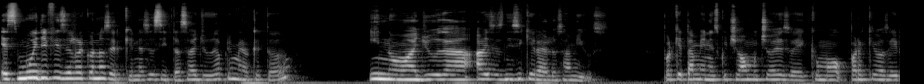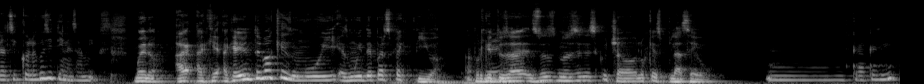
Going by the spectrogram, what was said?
es muy difícil reconocer que necesitas ayuda primero que todo. Y no ayuda a veces ni siquiera de los amigos. Porque también he escuchado mucho de eso, de como, ¿para qué vas a ir al psicólogo si tienes amigos? Bueno, aquí, aquí hay un tema que es muy, es muy de perspectiva. Porque tú sabes, eso no sé si has escuchado lo que es placebo. Mm, creo que sí.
